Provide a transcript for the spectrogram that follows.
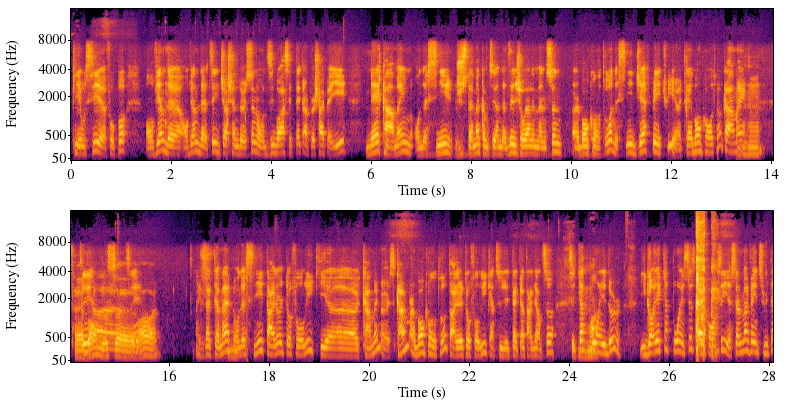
Puis aussi, euh, faut pas. On vient de, on vient de, tu sais, Josh Anderson, on dit, bah, c'est peut-être un peu cher payé, mais quand même, on a signé, justement, comme tu viens de dire, Joel Edmondson, un bon contrat. On a signé Jeff Petrie, un très bon contrat quand même. Mhm. Très T'sais, bon. euh, juste, euh, t'sais. ouais, ouais. Exactement. Puis on a signé Tyler Toffoli, qui euh, quand même, c'est quand même un bon contrat, Tyler Toffoli, quand tu, quand tu regardes ça. C'est 4.2. Il gagnait 4.6 l'année passée. Il a seulement 28 ans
